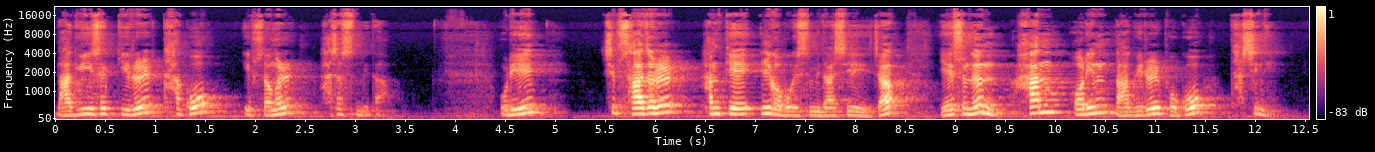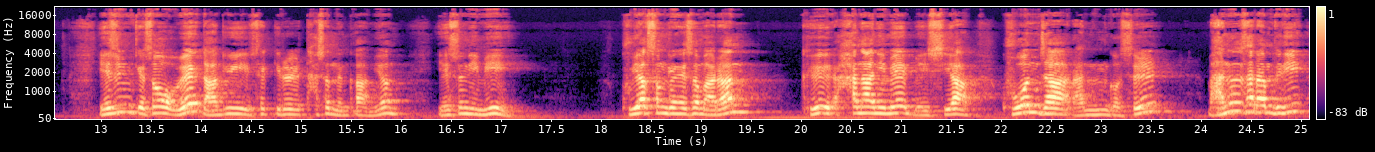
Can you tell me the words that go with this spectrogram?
나귀 새끼를 타고 입성을 하셨습니다. 우리 14절을 함께 읽어보겠습니다. 시작. 예수는 한 어린 나귀를 보고 타시니. 예수님께서 왜 나귀 새끼를 타셨는가 하면 예수님이 구약 성경에서 말한 그 하나님의 메시아 구원자라는 것을 많은 사람들이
